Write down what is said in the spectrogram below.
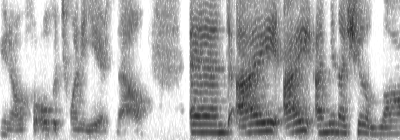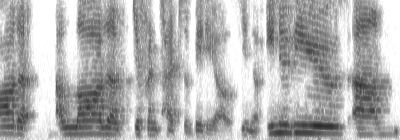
you know, for over 20 years now. And I, I, I mean, I shoot a lot of, a lot of different types of videos, you know, interviews, um,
